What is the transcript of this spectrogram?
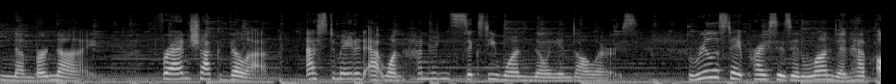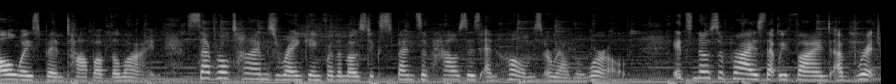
Number 9. Franchuk Villa, estimated at $161 million. Real estate prices in London have always been top of the line, several times ranking for the most expensive houses and homes around the world. It's no surprise that we find a Brit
